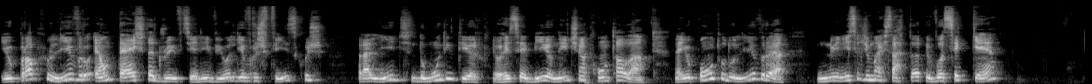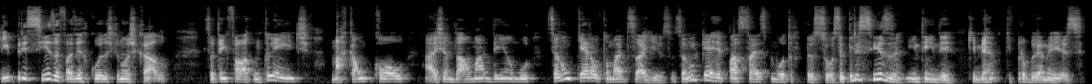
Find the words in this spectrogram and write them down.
e o próprio livro é um teste da Drift. Ele enviou livros físicos para leads do mundo inteiro. Eu recebi, eu nem tinha conta lá. E o ponto do livro é: no início de uma startup, você quer e precisa fazer coisas que não escalam. Você tem que falar com o cliente, marcar um call, agendar uma demo. Você não quer automatizar isso, você não quer repassar isso para outra pessoa. Você precisa entender que, que problema é esse.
